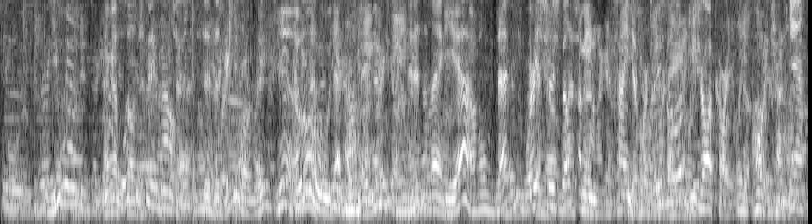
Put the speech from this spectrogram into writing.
turn. I guess I'll just uh, sit this. Ooh, that's a thing. It is a thing. Yeah, that works for spells. I mean, kind of works for spells. You draw a card at least. Yeah.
